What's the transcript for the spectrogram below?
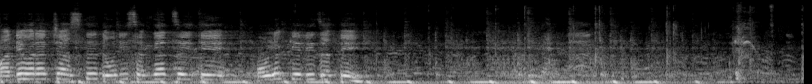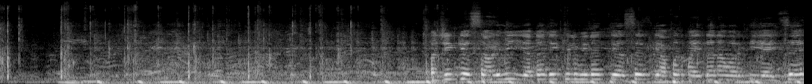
मान्यवरांच्या हस्ते दोन्ही संघांचं इथे ओळख केली जाते. अजिंक्य साळवी यांना देखील विनंती असेल की आपण मैदानावरती यायचंय.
